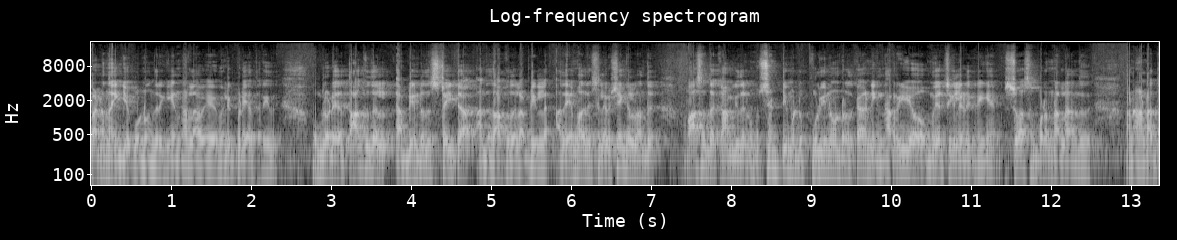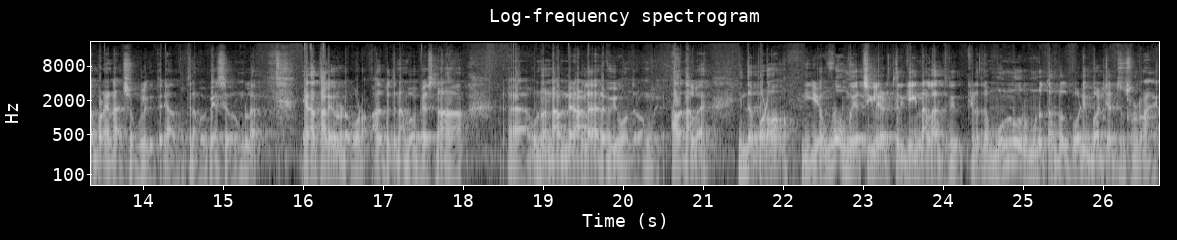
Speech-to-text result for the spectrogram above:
பேட்டர்ன் தான் இங்கேயும் கொண்டு வந்திருக்கீங்க. நல்லாவே வெளிப்படையாக தெரியுது. உங்களுடைய தாக்குதல் அப்படின்றது ஸ்ட்ரைட்டாக அந்த தாக்குதல் அப்படி இல்லை. அதே மாதிரி சில விஷயங்கள் வந்து பாசத்தை காமிக்கிறது சென்டிமெண்ட் புளியணுன்றதுக்காக நீங்கள் நிறைய முயற்சிகள் எடுக்கிறீங்க. விசுவாசம் படம் நல்லா இருந்தது. ஆனால் அண்ணாத்த படம் என்னாச்சு உங்களுக்கு தெரியும்? அதை பற்றி நம்ம பேச விரும்பல. ஏன்னா தலைவரோட படம். அதை பற்றி நம்ம பேசினா இன்னும் நல்ல நல்ல ரிவ்யூ வந்துடும் உங்களுக்கு. அதனால் இந்த படம் நீங்கள் எவ்வளோ முயற்சிகள் எடுத்திருக்கீங்க நல்லா தெரியுது. கிட்டத்தட்ட முந்நூறு முந்நூற்றம்பது கோடி பட்ஜெட்னு சொல்கிறாங்க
